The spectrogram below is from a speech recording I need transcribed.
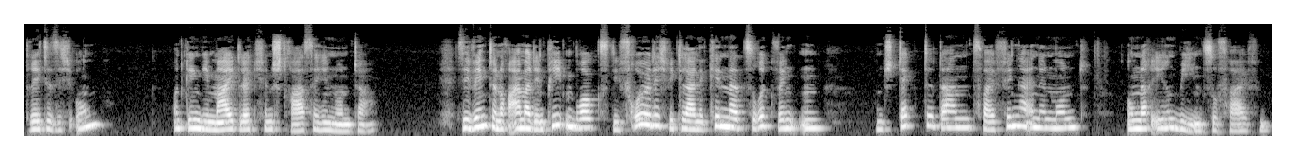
drehte sich um und ging die Maiglöckchenstraße hinunter. Sie winkte noch einmal den Piepenbrocks, die fröhlich wie kleine Kinder zurückwinkten, und steckte dann zwei Finger in den Mund, um nach ihren Bienen zu pfeifen.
